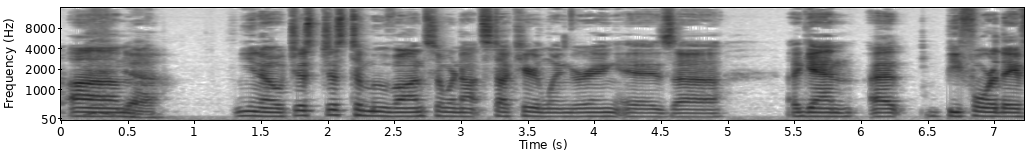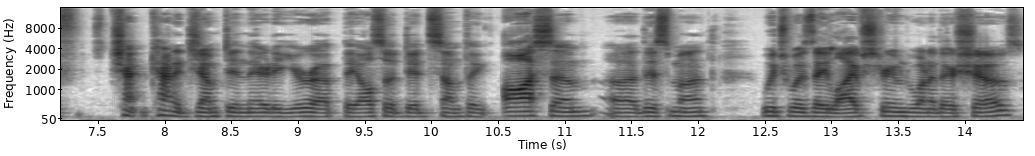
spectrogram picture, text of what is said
um, yeah. You know, just just to move on, so we're not stuck here lingering. Is uh, again, uh, before they've ch- kind of jumped in there to Europe, they also did something awesome uh, this month, which was they live streamed one of their shows.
